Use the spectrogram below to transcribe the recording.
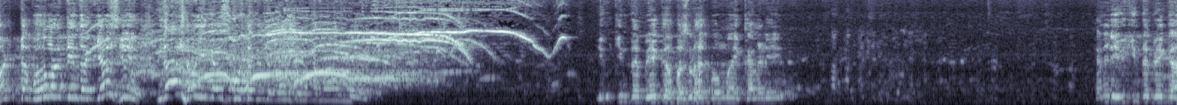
ದೊಡ್ಡ ಬಹುಮತದಿಂದ ಗೆಲ್ಲಿಸಿ ವಿಧಾನಸಭೆಗೆ ಕಳಿಸಿಕೊಡ್ತಕ್ಕಂಥ ಮಾಡಿದ್ರು ಇದಕ್ಕಿಂತ ಬೇಕ ಬಸವರಾಜ ಬೊಮ್ಮಾಯಿ ಕನ್ನಡಿ. ಕನ್ನಡಿ ಇದಕ್ಕಿಂತ ಬೇಕಾ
